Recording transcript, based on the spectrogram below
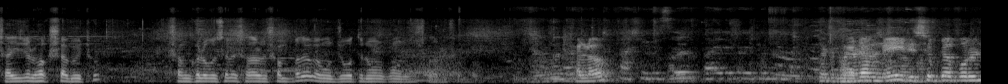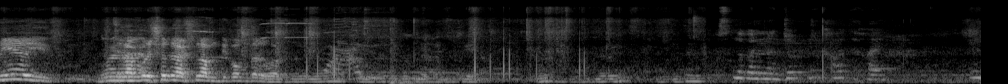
সাজিজুল হক শাহ মিঠু সংখ্যালঘু সেলের সাধারণ সম্পাদক এবং যুব তৃণমূল কংগ্রেসের সাধারণ সম্পাদক। হ্যালো? ম্যাডাম নেই রিসিভটা করে নিয়ে ওই জেলা পরিষদে আসলাম দীপকদার ঘর। করে না জোর করে খাওয়াতে হয়। এই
